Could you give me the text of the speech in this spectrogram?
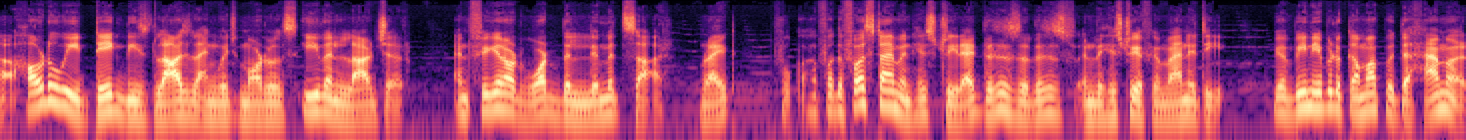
uh, how do we take these large language models even larger and figure out what the limits are, right? For, uh, for the first time in history, right? This is this is in the history of humanity. We have been able to come up with a hammer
